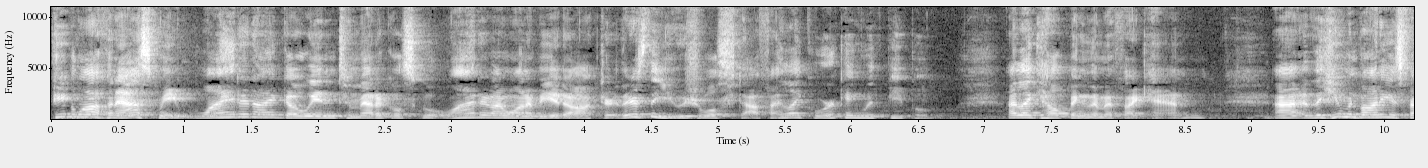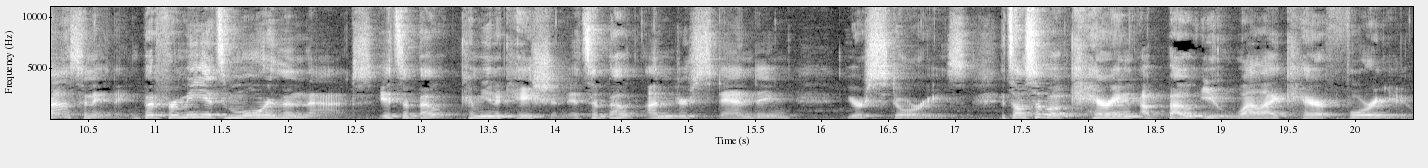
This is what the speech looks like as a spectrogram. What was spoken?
People often ask me, why did I go into medical school? Why did I want to be a doctor? There's the usual stuff. I like working with people. I like helping them if I can. Uh, the human body is fascinating, but for me, it's more than that. It's about communication. It's about understanding your stories. It's also about caring about you while I care for you.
